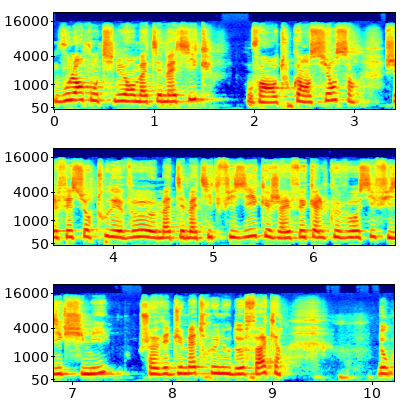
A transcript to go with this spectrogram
voulant continuer en mathématiques, enfin en tout cas en sciences. J'ai fait surtout des vœux euh, mathématiques, physiques, et j'avais fait quelques vœux aussi physique-chimie. J'avais dû mettre une ou deux facs. Donc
